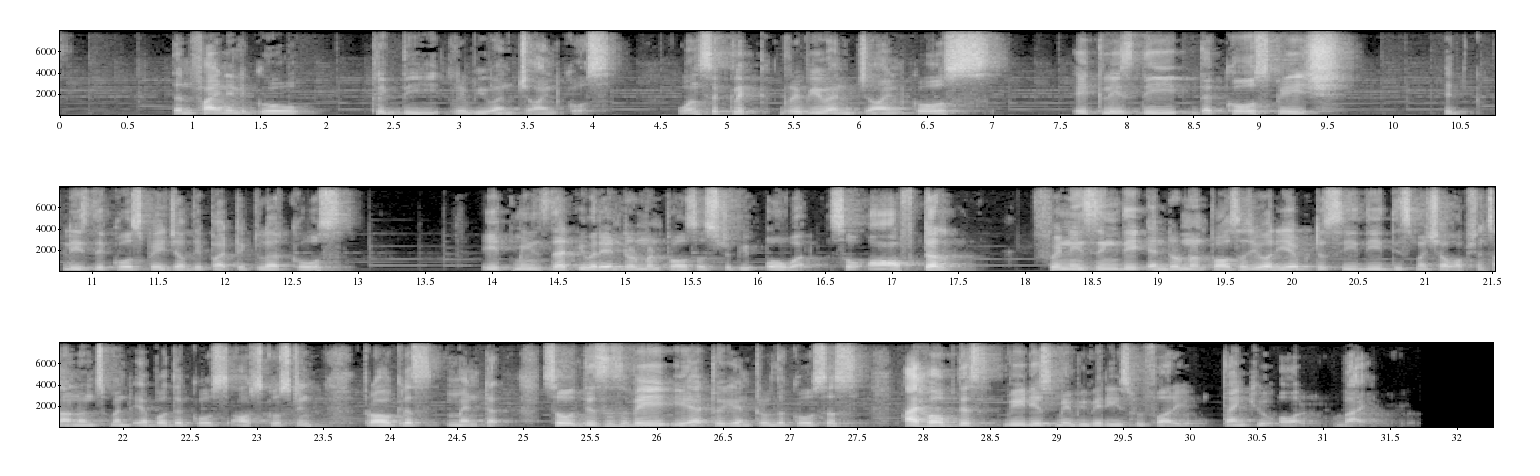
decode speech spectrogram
Then finally go click the review and join course. Once you click review and join course, it leads the, the course page. It leads the course page of the particular course. It means that your enrollment process to be over. So after finishing the enrollment process you are able to see the this much of options announcement about the course of in progress mentor. So this is the way you have to enroll the courses. I hope this videos may be very useful for you. Thank you all. Bye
